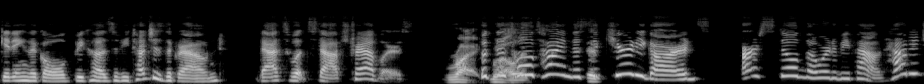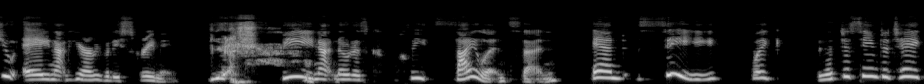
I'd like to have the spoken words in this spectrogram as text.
getting the gold because if he touches the ground, that's what stops travelers. Right. But this well, whole it- time, the it- security guards are still nowhere to be found. How did you A, not hear everybody screaming? Yes. B, not notice complete silence then? And C, like, that just seemed to take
